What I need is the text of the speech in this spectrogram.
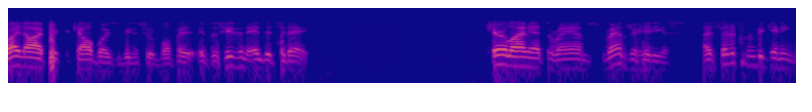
Right now, I pick the Cowboys to be in the Super Bowl. If the season ended today, Carolina at the Rams. Rams are hideous. I said it from the beginning.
